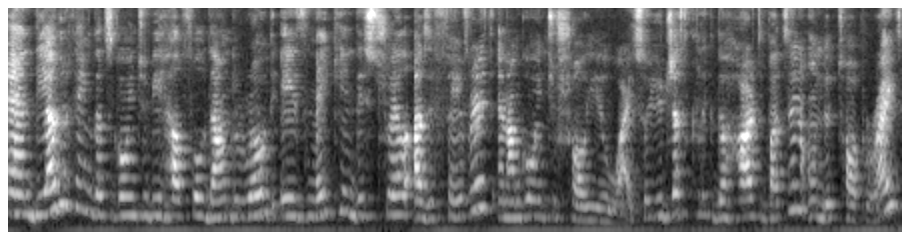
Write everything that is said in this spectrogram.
And the other thing that's going to be helpful down the road is making this trail as a favorite and I'm going to show you why. So you just click the heart button on the top right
